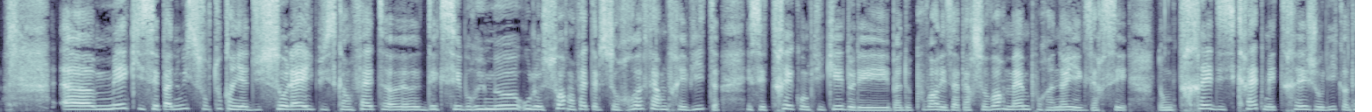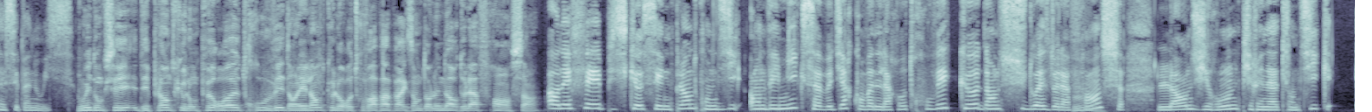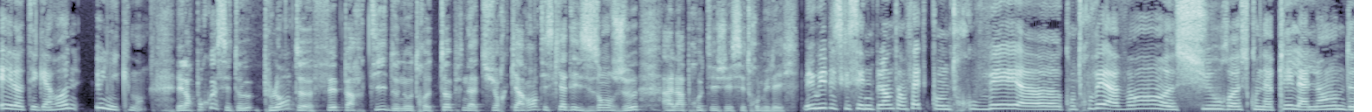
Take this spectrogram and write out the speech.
euh, mais qui s'épanouissent surtout quand il y a du soleil, puisqu'en fait, euh, dès que c'est brumeux ou le soir, en fait, elles se referment très vite et c'est très compliqué de les bah, de pouvoir les apercevoir même pour un œil exercé. Donc très discrètes mais très jolies quand elles s'épanouissent. Oui, donc c'est des plantes que l'on peut retrouver dans les Landes que l'on retrouvera pas par exemple dans le nord de la France. Hein. En effet, puisque c'est une plante qu'on dit endémique, ça veut dire qu'on va ne la retrouver que dans le sud-ouest de la mmh. France, Landes, Gironde, Pyrénées-Atlantiques et Lot-et-Garonne uniquement. Et alors pourquoi cette plante fait partie de notre top nature 40 Est-ce qu'il y a des enjeux à la protéger, cette romulée Mais oui, parce que c'est une plante en fait qu'on trouvait euh, qu'on trouvait avant euh, sur euh, ce qu'on appelait la lande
